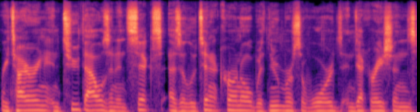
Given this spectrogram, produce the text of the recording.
retiring in 2006 as a lieutenant colonel with numerous awards and decorations.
